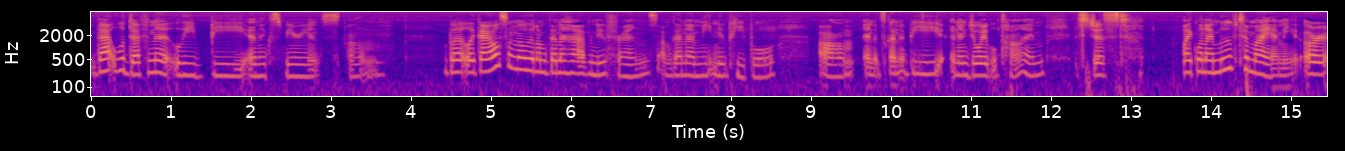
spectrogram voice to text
that will definitely be an experience. Um, but like, I also know that I'm gonna have new friends, I'm gonna meet new people. Um, and it's gonna be an enjoyable time. It's just like when I moved to Miami, or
